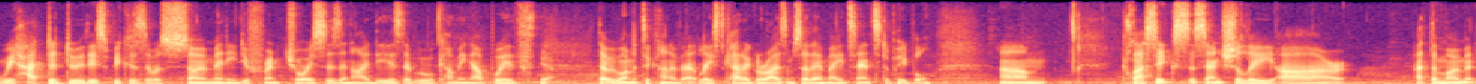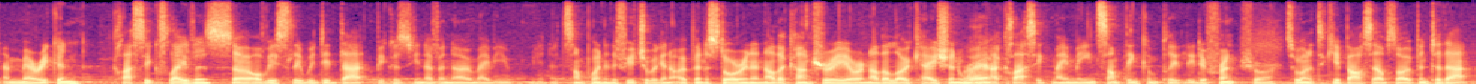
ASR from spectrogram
we had to do this because there were so many different choices and ideas that we were coming up with Yeah. That we wanted to kind of at least categorize them so they made sense to people. Um, classics essentially are at the moment American classic flavors. So obviously we did that because you never know. Maybe you know, at some point in the future we're going to open a store in another country or another location where a classic may mean something completely different. Sure. So we wanted to keep ourselves open to that.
